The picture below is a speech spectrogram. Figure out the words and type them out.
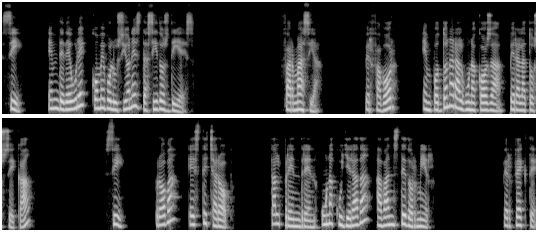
Sí, hem de veure com evoluciones d'ací dos dies. Farmàcia. Per favor, em pot donar alguna cosa per a la tos seca? Sí, prova este xarop. Cal prendre'n una cullerada abans de dormir. Perfecte.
